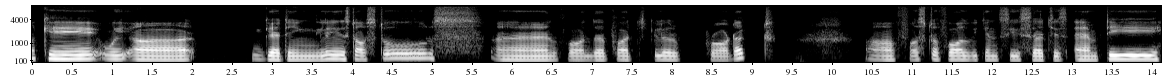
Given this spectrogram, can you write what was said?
okay we are getting list of stores and for the particular product uh, first of all we can see search is empty.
